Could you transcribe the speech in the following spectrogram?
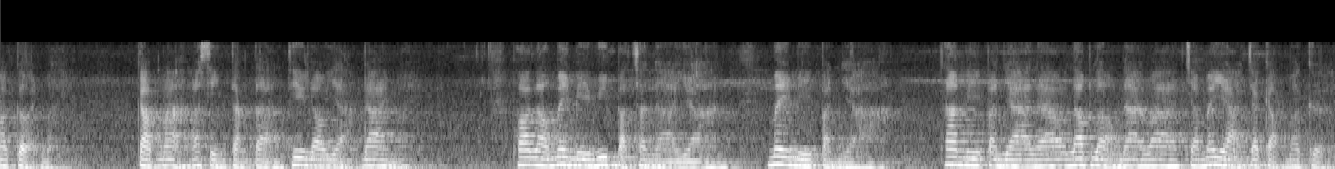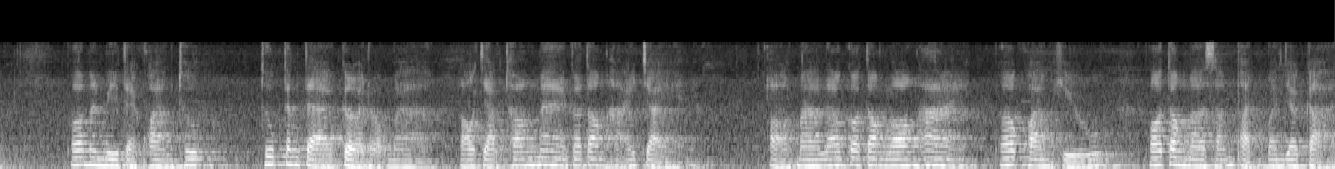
มาเกิดใหม่ กลับมาหาสิ่งต่างๆที่เราอยากได้ใหม่ เพราะเราไม่มีวิปัสสนาญาณไม่มีปัญญา ถ้ามีปัญญาแล้วรับรองได้ว่าจะไม่อยากจะกลับมาเกิด เพราะมันมีแต่ความทุกข์ทุกตั้งแต่เกิดออกมา ออกจากท้องแม่ก็ต้องหายใจ ออกมาแล้วก็ต้องร้องไห้ เพราะความหิว เพราะต้องมาสัมผัสบรรยากาศ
